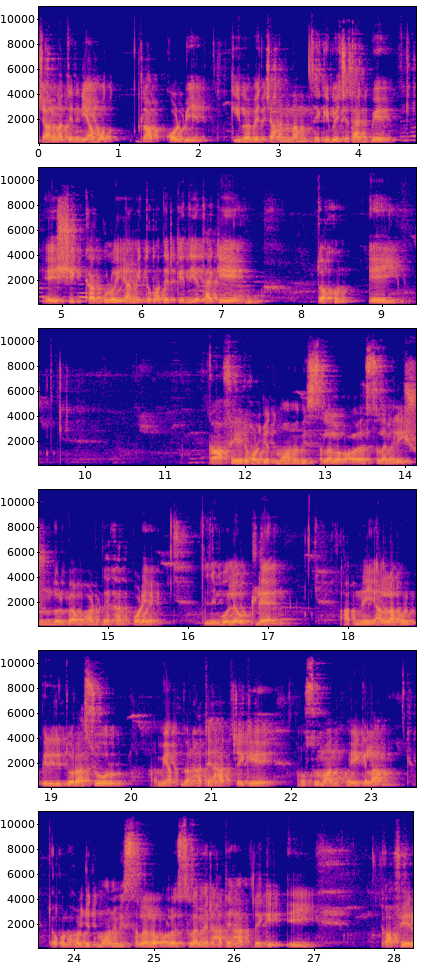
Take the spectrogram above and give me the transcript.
জান্নাতের নিয়ামত লাভ করবে, কীভাবে জাহান্নাম থেকে বেঁচে থাকবে, এই শিক্ষাগুলোই আমি তোমাদেরকে দিয়ে থাকি। তখন এই কাফের হরজত মহানবী সাল্লামের এই সুন্দর ব্যবহার দেখার পরে তিনি বলে উঠলেন, আপনি আল্লাহর প্রেরিত রাসুল, আমি আপনার হাতে হাত রেখে মুসলমান হয়ে গেলাম। তখন হজরত মহানবী সাল্লাহ হাতে হাত রেখে এই কাফের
